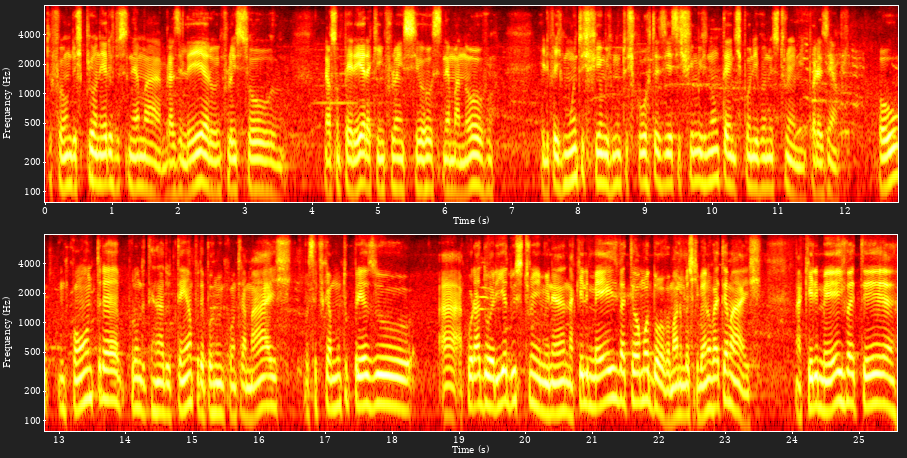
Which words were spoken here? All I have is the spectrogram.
que foi um dos pioneiros do cinema brasileiro, influenciou Nelson Pereira, que influenciou o cinema novo. Ele fez muitos filmes, muitos curtas, e esses filmes não tem disponível no streaming, por exemplo. Ou encontra por um determinado tempo, depois não encontra mais. Você fica muito preso à, curadoria do streaming, né? Naquele mês vai ter o Almodóvar, mas no mês que vem não vai ter mais. Naquele mês vai ter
